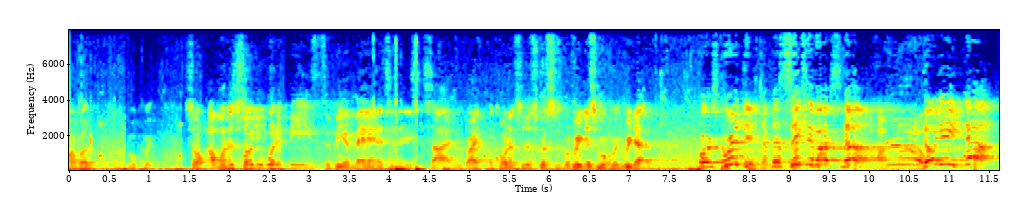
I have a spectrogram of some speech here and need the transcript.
My brother, real quick. So I want to show you what it means to be a man in today's society, right? According to the scriptures. But read this real quick. Read that. First Corinthians chapter 6 and verse 9. Uh-huh. Know ye not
